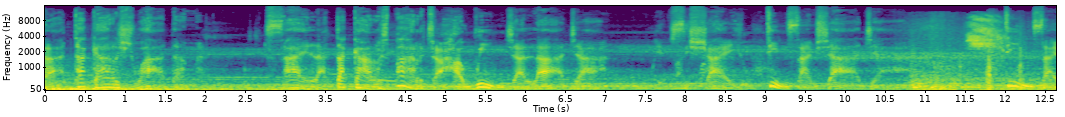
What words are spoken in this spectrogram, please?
Sara takar shwadam. Saila takar sparcha hawinja laja. Sishayu tinsaim shaja. Tinsai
